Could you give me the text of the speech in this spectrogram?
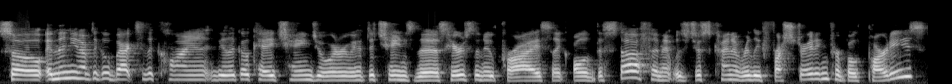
So, and then you have to go back to the client and be like, okay, change order. We have to change this. Here's the new price, like all of this stuff. And it was just kind of really frustrating for both parties.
